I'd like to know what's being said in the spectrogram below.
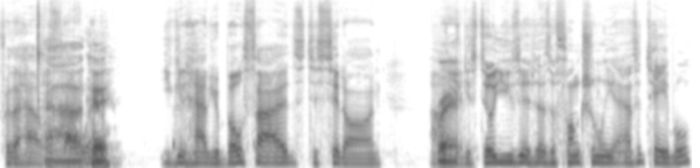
for the house. Ah, okay. You can have your both sides to sit on. Um, You can still use it as a functionally as a table,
